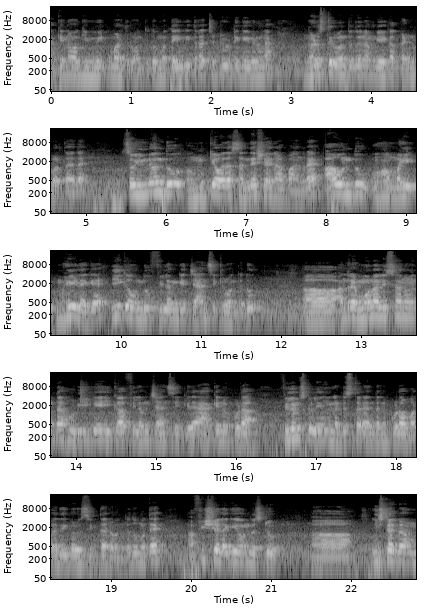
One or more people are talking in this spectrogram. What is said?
ಆಕೆನ ಹೋಗಿ ಮೀಟ್ ಮಾಡ್ತಿರುವಂಥದ್ದು ಮತ್ತು ಇನ್ನಿತರ ಚಟುವಟಿಕೆಗಳನ್ನ ನಡೆಸ್ತಿರುವಂಥದ್ದು ನಮಗೆ ಈಗ ಕಂಡು ಬರ್ತಾ ಇದೆ. ಸೊ ಇನ್ನೊಂದು ಮುಖ್ಯವಾದ ಸಂದೇಶ ಏನಪ್ಪಾ ಅಂದರೆ ಆ ಒಂದು ಮಹಿ ಮಹಿಳೆಗೆ ಈಗ ಒಂದು ಫಿಲಮ್ಗೆ ಚಾನ್ಸ್ ಸಿಕ್ಕಿರುವಂಥದ್ದು. ಅಂದರೆ ಮೋನಾಲಿಸಾ ಅನ್ನುವಂಥ ಹುಡುಗಿಗೆ ಈಗ ಫಿಲಮ್ ಚಾನ್ಸ್ ಸಿಕ್ಕಿದೆ. ಆಕೆನೂ ಕೂಡ ಫಿಲಮ್ಸ್ಗಳಲ್ಲಿ ನಟಿಸ್ತಾರೆ ಅಂತಲೂ ಕೂಡ ವರದಿಗಳು ಸಿಗ್ತಾ ಇರುವಂಥದ್ದು. ಮತ್ತು ಅಫಿಷಿಯಲ್ ಆಗಿ ಒಂದಷ್ಟು ಇನ್ಸ್ಟಾಗ್ರಾಮ್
